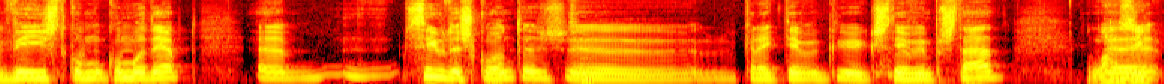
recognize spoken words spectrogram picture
vê isto como, como adepto, saiu das contas, creio que, teve, que, que esteve emprestado. Lásio.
